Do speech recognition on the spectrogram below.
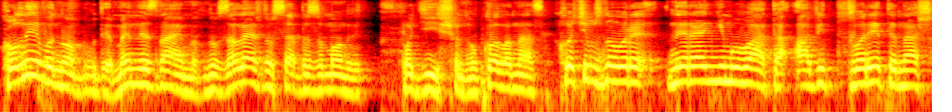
Коли воно буде, ми не знаємо. Ну, залежно все безумовно від подій, що навколо нас. Хочемо знову не реанімувати, а відтворити наш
